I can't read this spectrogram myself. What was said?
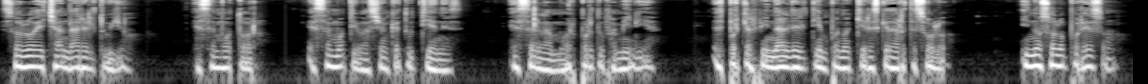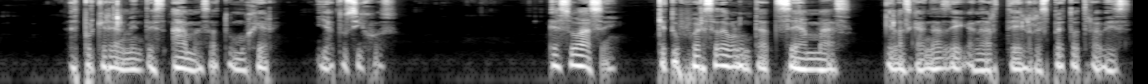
Solo echa a andar el tuyo. Ese motor, esa motivación que tú tienes, es el amor por tu familia. Es porque al final del tiempo no quieres quedarte solo. Y no solo por eso. Es porque realmente amas a tu mujer y a tus hijos. Eso hace que tu fuerza de voluntad sea más que las ganas de ganarte el respeto a través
